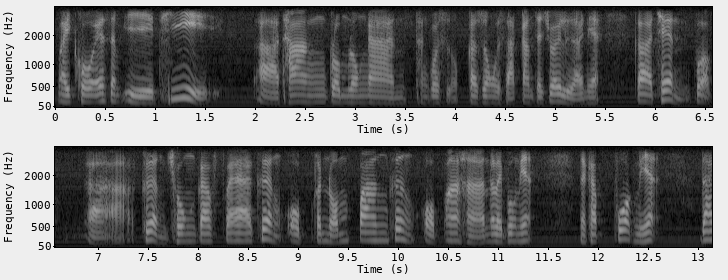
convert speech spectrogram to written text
ไมโคร SME ที่อ่ทางกรมโรงงานทางกระทรวงอุตสาหกรรมจะช่วยเหลือเนี่ย ก็เช่น พวกเครื่องชงกาแฟ เครื่องอบขนมปัง เครื่องอบอาหารอะไรพวกนี้นะครับ พวกนี้ได้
